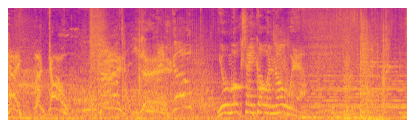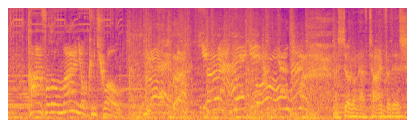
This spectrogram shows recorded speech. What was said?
Hey, let go! You mooks ain't going nowhere. Time for a little manual control. I still don't have time for this.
